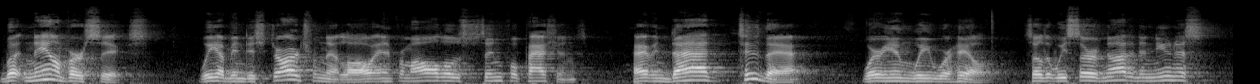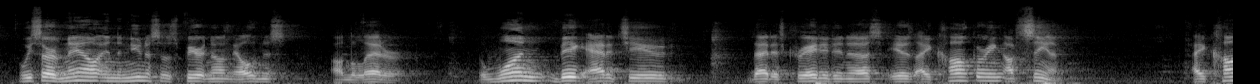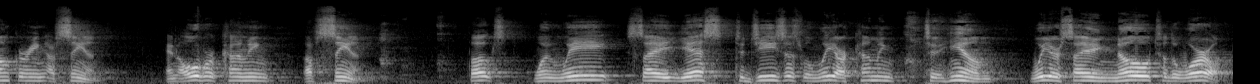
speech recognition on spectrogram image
but now, verse 6, we have been discharged from that law and from all those sinful passions having died to that wherein we were held, so that we serve not in the newness We serve now in the newness of the Spirit, not in the oldness of the letter. The one big attitude that is created in us is a conquering of sin. A conquering of sin. An overcoming of sin. Folks, when we say yes to Jesus, when we are coming to Him, we are saying no to the world.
